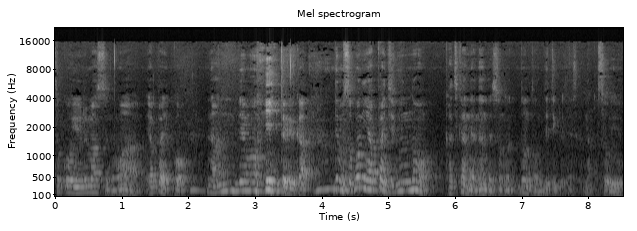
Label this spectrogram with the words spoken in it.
そこを緩ますのはやっぱりこう何でもいいというかでもそこにやっぱり自分の価値観ではなんでそのどんどん出てくるじゃないですか。なんかそういう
